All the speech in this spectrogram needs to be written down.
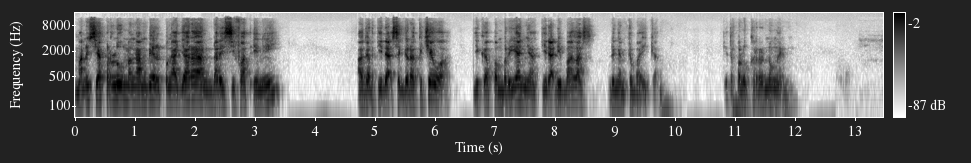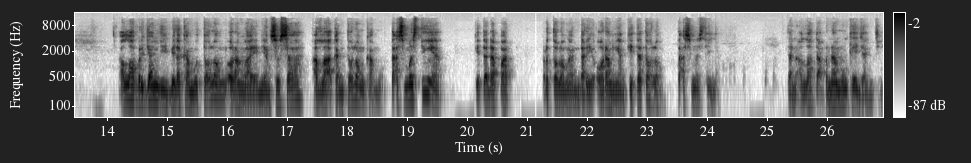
Manusia perlu mengambil pengajaran dari sifat ini agar tidak segera kecewa jika pemberiannya tidak dibalas dengan kebaikan. Kita perlu kerenungan. Allah berjanji bila kamu tolong orang lain yang susah, Allah akan tolong kamu. Tak semestinya kita dapat pertolongan dari orang yang kita tolong. Tak semestinya. Dan Allah tak pernah mungkin janji.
